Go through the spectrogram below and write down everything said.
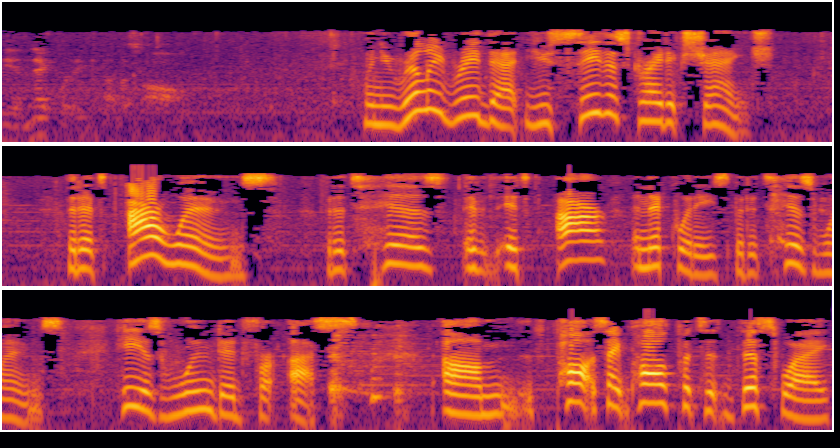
the iniquity of us all. When you really read that, you see this great exchange. That it's our wounds, but it's his, it's our iniquities, but it's his wounds. He is wounded for us. Um, Paul, St. Paul puts it this way,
